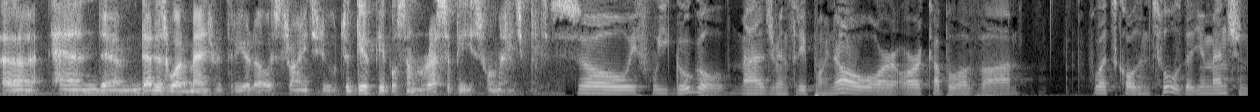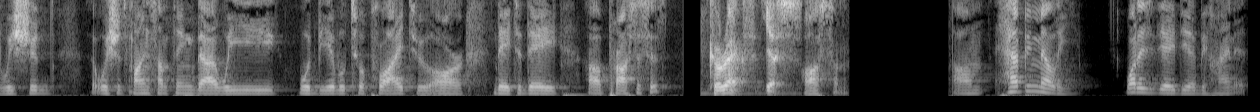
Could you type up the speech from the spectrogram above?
Uh, and um, that is what Management 3.0 is trying to do to give people some recipes for management. So, if we Google Management 3.0 or, or a couple of uh, let's call them tools that you mentioned, we should we should find something that we would be able to apply to our day to day processes. Correct. Yes. Awesome. Um, Happy Melly. What is the idea behind it?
